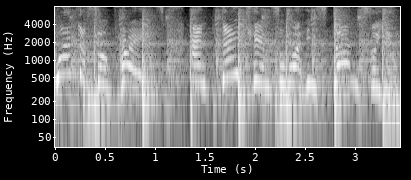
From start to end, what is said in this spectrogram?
wonderful praise and thank Him for what He's done for you,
